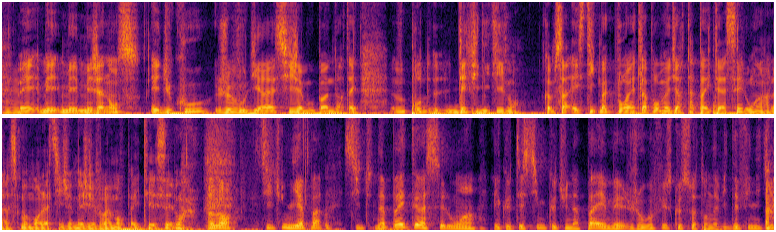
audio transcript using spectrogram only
Mm. Mais, mais, mais, mais j'annonce. Et du coup, je vous dirai si j'aime ou pas Undertale. Pour, définitivement. Comme ça, et Stigmac pourrait être là pour me dire t'as pas été assez loin là à ce moment-là, si jamais j'ai vraiment pas été assez loin. Non, non, si tu n'y as pas, si tu n'as pas été assez loin et que tu estimes que tu n'as pas aimé, je refuse que ce soit ton avis définitif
